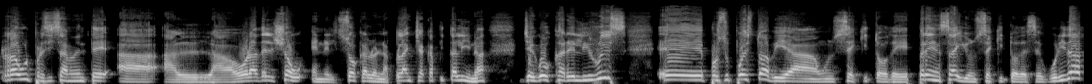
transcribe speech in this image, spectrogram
Raúl precisamente a, a la hora del show en el Zócalo, en la plancha capitalina, llegó Kareli Ruiz. Eh, por supuesto, había un séquito de prensa y un séquito de seguridad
